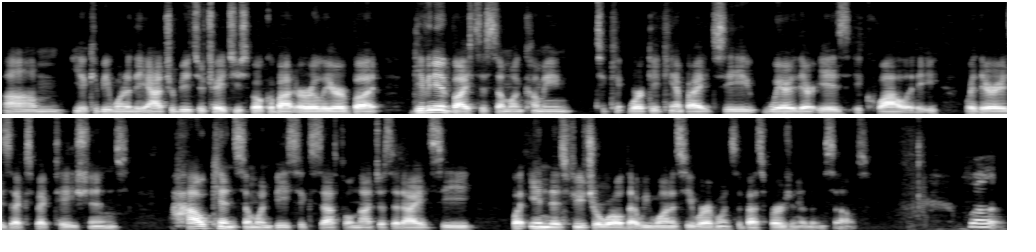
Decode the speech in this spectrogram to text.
um, it could be one of the attributes or traits you spoke about earlier but giving advice to someone coming to work at camp ihc where there is equality where there is expectations how can someone be successful not just at ihc but in this future world that we want to see where everyone's the best version of themselves? Well,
